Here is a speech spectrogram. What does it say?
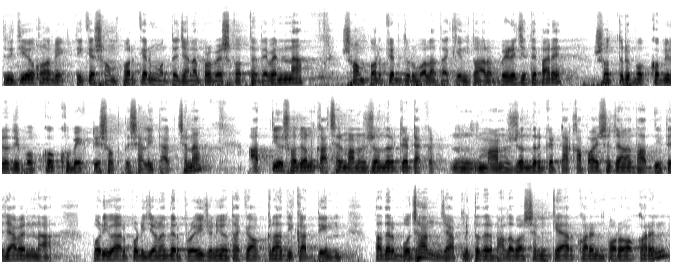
তৃতীয় কোনো ব্যক্তিকে সম্পর্কের মধ্যে যেন প্রবেশ করতে দেবেন না। সম্পর্কের দুর্বলতা কিন্তু আরও বেড়ে যেতে পারে। শত্রুপক্ষ, বিরোধী পক্ষ খুব একটি শক্তিশালী থাকছে না। আত্মীয় স্বজন, কাছের মানুষজনদেরকে টাকা মানুষজনদেরকে টাকা পয়সা যেন ধার দিতে যাবেন না। পরিবার, পরিজনেদের প্রয়োজনীয়তাকে অগ্রাধিকার দিন। তাদের বোঝান যে আপনি তাদের ভালোবাসেন কেয়ার করেন, পরোয়া করেন।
